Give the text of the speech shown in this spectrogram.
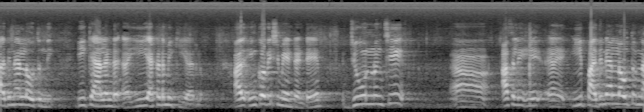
పది నెలలు అవుతుంది ఈ క్యాలెండర్ ఈ అకాడమిక్ ఇయర్లో ఇంకో విషయం ఏంటంటే జూన్ నుంచి అసలు ఈ పది నెలలు అవుతున్న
